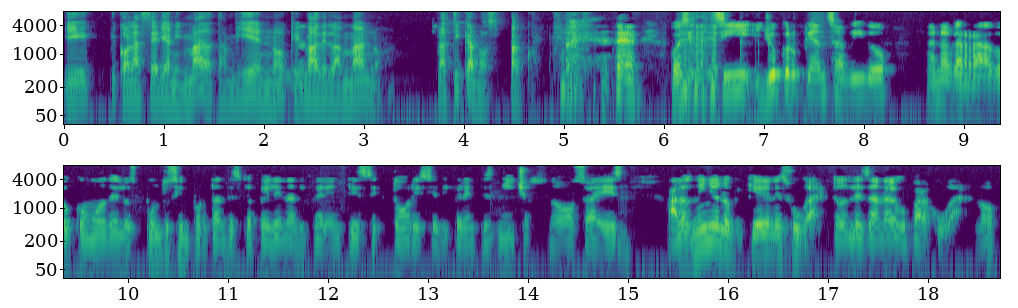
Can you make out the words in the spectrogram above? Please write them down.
y, con la serie animada también, ¿no? Que va de la mano. Platícanos, Paco. pues sí, yo creo que han sabido, han agarrado como de los puntos importantes que apelen a diferentes sectores y a diferentes nichos, ¿no? O sea, es a los niños lo que quieren es jugar, entonces les dan algo para jugar, ¿no?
